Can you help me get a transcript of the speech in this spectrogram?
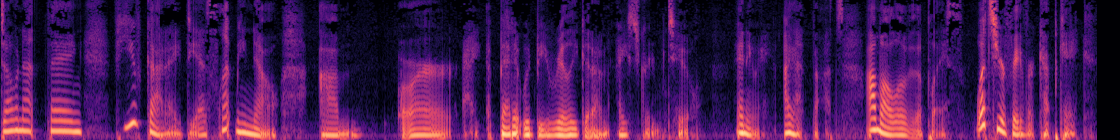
donut thing. If you've got ideas, let me know. Um, or I bet it would be really good on ice cream too. Anyway, I got thoughts. I'm all over the place. What's your favorite cupcake?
